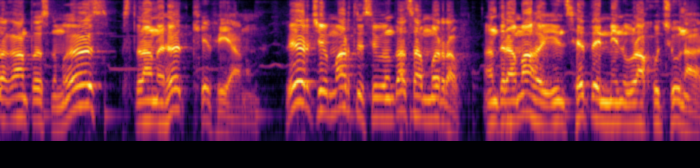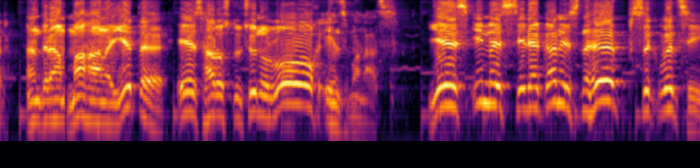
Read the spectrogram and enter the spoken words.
տղան տեսնումս ստրանը հետ քեֆիանում։ Վերջը մարտեսի վնդացա մռավ։ Անդրամահը ինձ հետ են մին ուրախություն ար։ Անդրամահանը յետը էս հարստությունը լող ինձ մնաց։ Ես իմ էս սիրականից հետ փսկվեցի։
